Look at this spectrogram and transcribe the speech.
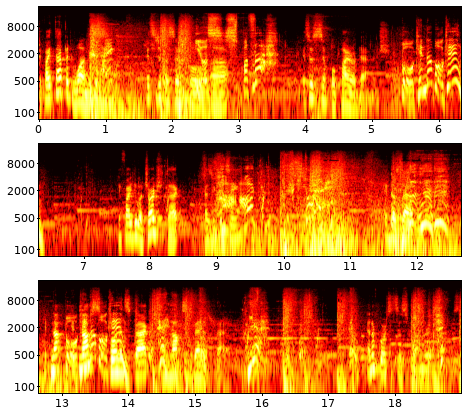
If I tap it once, it's just a simple uh, it's just simple pyro damage. If I do a charge attack, as you can see, it does that. It, no it knocks opponents back and knocks Bennett back. Yeah. And of course, it's a stronger attack. So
